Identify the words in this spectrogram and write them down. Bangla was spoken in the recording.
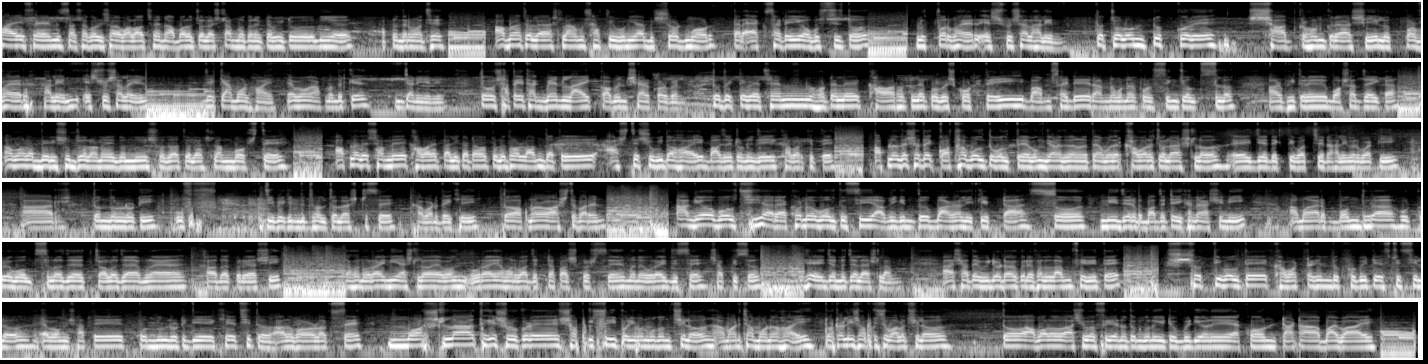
হাই ফ্রেন্ডস আশা করি সবাই ভালো আছেন। আবারও চলে আসলাম নতুন একটা ভিডিও নিয়ে আপনাদের মাঝে। আমরা চলে আসলাম সাচিবুনিয়া বিশ্ব মোড়, তার এক সাইডেই অবস্থিত লুৎফর ভাইয়ের স্পেশাল হালিম। তো চলুন টুক করে স্বাদ গ্রহণ করে আসি লুৎফর ভাইয়ের হালিম স্পেশাল হালিম, যে কেমন হয়, এবং আপনাদেরকে জানিয়ে দিই। তো সাথেই থাকবেন লাইক কমেন্ট শেয়ার করবেন। তো দেখতে পেয়েছেন, হোটেলে, খাওয়ার হোটেলে প্রবেশ করতেই বাম সাইডে রান্নাবান্নার প্রসেসিং চলতেছিল, আর ভিতরে বসার জায়গা। আমার আর দেরি হলো না এই জন্যই সোজা চলে আসলাম বসতে। আপনাদের সামনে খাবারের তালিকাটাও তুলে ধরলাম, যাতে আসতে সুবিধা হয় বাজেট অনুযায়ী খাবার খেতে। আপনাদের সাথে কথা বলতে বলতে এবং জানাতে জানাতে আমাদের খাবারে চলে আসলো, এই যে দেখতে পাচ্ছেন হালিমের বাটি আর তন্দুল রুটি। উফ। জিভে কিন্তু ঝোল চলে আসতেছে, খাবার দেখেই। তো আপনারাও আসতে পারেন। আগেও বলছি আর এখনও বলতেছি, আমি কিন্তু বাঙালি কিপটা সো নিজের বাজেটে এখানে আসিনি। আমার বন্ধুরা হুট করে বলছিল যে, চলো যাই, আমরা খাওয়া দাওয়া করে আসি। তখন ওরাই নিয়ে আসলো এবং ওরাই আমার বাজেটটা পাস করছে মানে ওরাই দিছে সব কিছু এই জন্য চলে আসলাম। আর সাথে ভিডিওটাও করে ফেললাম ফ্রিতে সত্যি বলতে খাবারটা কিন্তু খুবই টেস্টি ছিল এবং সাথে তন্দুল রুটি দিয়ে খেয়েছি তো আরও ভালো লাগছে। মশলা থেকে শুরু করে সব কিছুই পরিমাণ মতন ছিল, আমার যা মনে হয় টোটালি সব কিছু ভালো ছিল। তো আবারও আসিব ফিরে নতুন কোনো ইউটিউব ভিডিও নিয়ে। এখন টাটা বাই বাই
